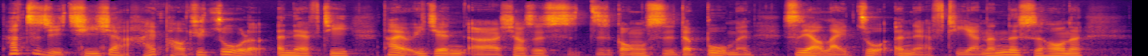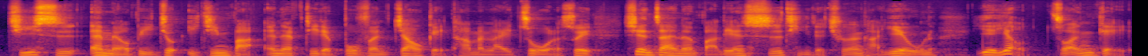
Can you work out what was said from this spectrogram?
他自己旗下还跑去做了 NFT，他有一间呃像是子公司的部门是要来做 NFT 啊。那那时候呢，其实 MLB 就已经把 NFT 的部分交给他们来做了，所以现在呢，把连实体的球员卡业务呢也要转给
